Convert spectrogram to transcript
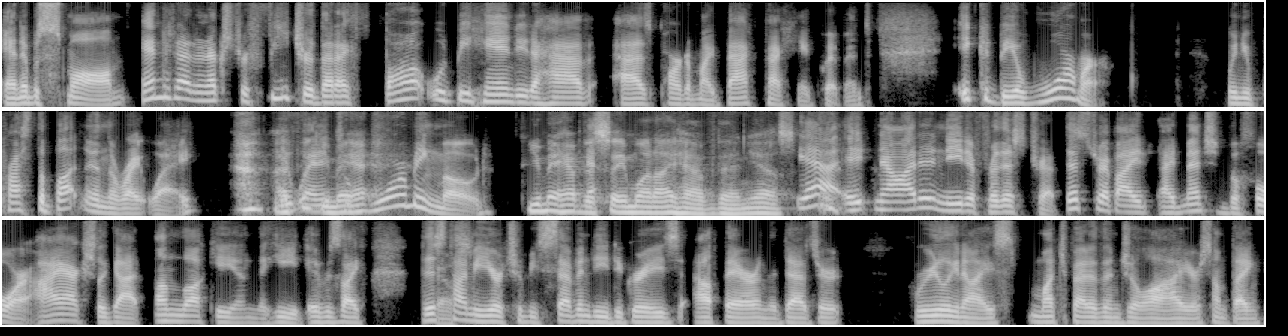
and it was small and it had an extra feature that I thought would be handy to have as part of my backpacking equipment. It could be a warmer. When you press the button in the right way, I it went into ha- warming mode. You may have the same one I have then, yes. Yeah. It, now, I didn't need it for this trip. This trip, I, I'd mentioned before, I actually got unlucky in the heat. It was like this yes. time of year, it should be 70 degrees out there in the desert. Really nice, much better than July or something.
